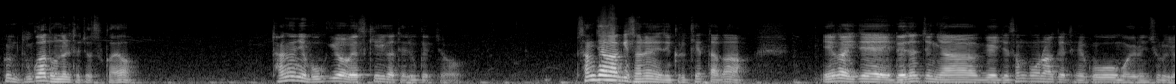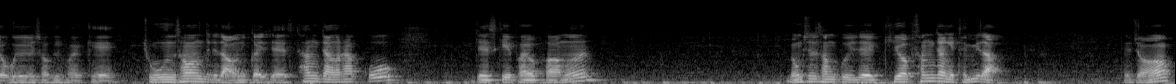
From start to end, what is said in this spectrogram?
그럼 누가 돈을 대줬을까요? 당연히 모기업 SK가 대줬겠죠. 상장하기 전에는 이제 그렇게 했다가 얘가 이제 뇌전증 약에 이제 성공을 하게 되고 뭐 이런 식으로 여기저기 뭐 이렇게 좋은 상황들이 나오니까 이제 상장을 하고 이제 SK 바이오팜은 명실상부 이제 기업 상장이 됩니다. 되죠?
